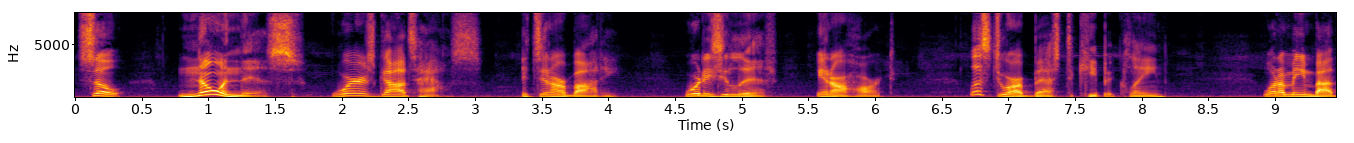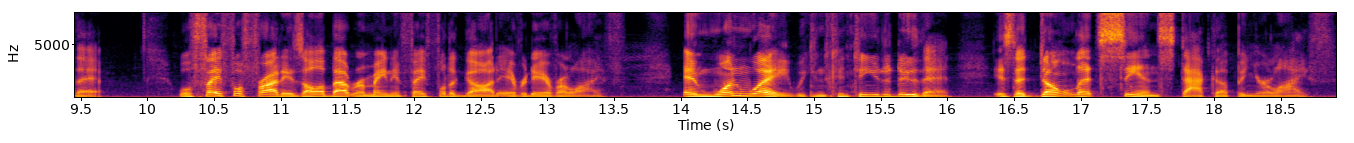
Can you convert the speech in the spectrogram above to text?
So, knowing this, where's God's house? It's in our body. Where does He live? In our heart. Let's do our best to keep it clean. What I mean by that? Well, Faithful Friday is all about remaining faithful to God every day of our life. And one way we can continue to do that is that don't let sin stack up in your life.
